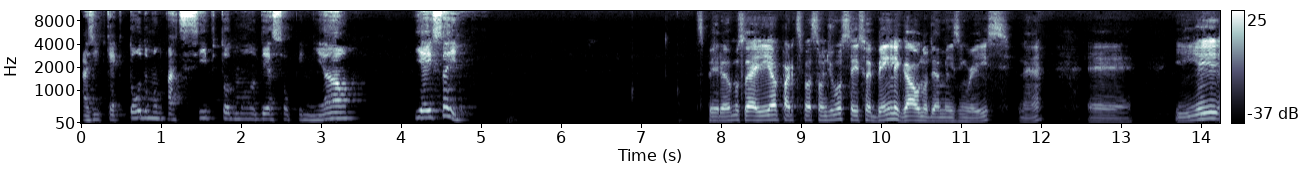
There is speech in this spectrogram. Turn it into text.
A gente quer que todo mundo participe, todo mundo dê a sua opinião. E é isso aí. Esperamos aí a participação de vocês. Foi bem legal no The Amazing Race, né? É... E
